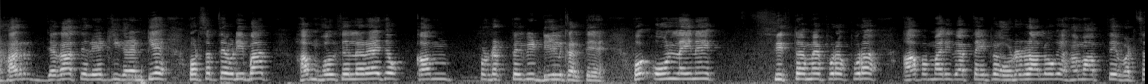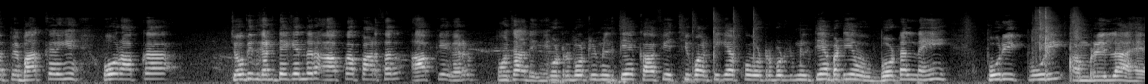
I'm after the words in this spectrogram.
हर जगह से रेट की गारंटी है। और सबसे बड़ी बात, हम होलसेलर है, जो कम प्रोडक्ट पे भी डील करते हैं। और ऑनलाइन एक सिस्टम है पूरा पूरा आप हमारी वेबसाइट पे ऑर्डर डालोगे हम आपसे व्हाट्सएप पे बात करेंगे और आपका 24 घंटे के अंदर आपका पार्सल आपके घर पहुँचा देंगे। वाटर बोतल मिलती है काफ़ी अच्छी क्वालिटी की आपको वाटर बोतल मिलती है बट ये बोतल नहीं पूरी पूरी अम्ब्रेला है।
